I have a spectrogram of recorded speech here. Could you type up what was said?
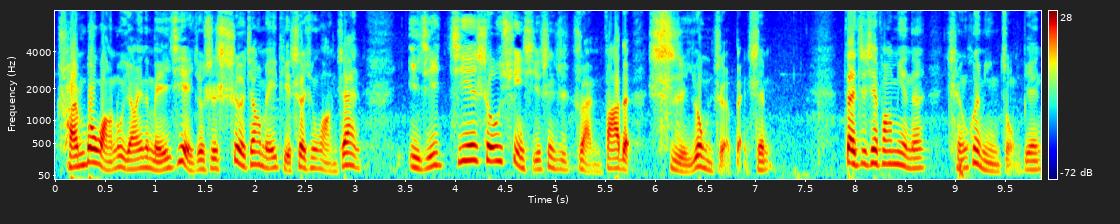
传播网络谣言的媒介，也就是社交媒体、社群网站，以及接收讯息甚至转发的使用者本身，在这些方面呢，陈慧敏总编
